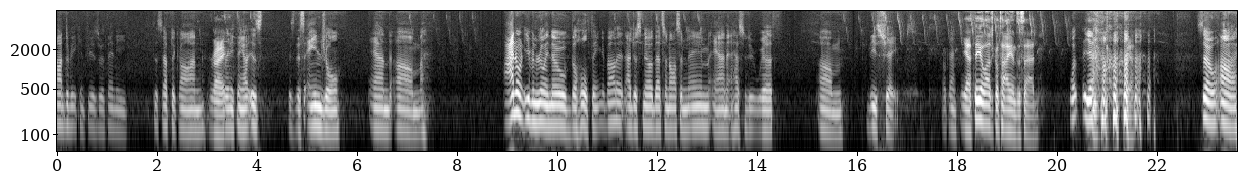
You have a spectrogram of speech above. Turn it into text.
not to be confused with any Decepticon Right. or anything else, is is this angel, and um, I don't even really know the whole thing about it. I just know that's an awesome name, and it has to do with um, these shapes. Okay. Yeah. Theological tie-ins aside. What? Yeah. yeah. so uh,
